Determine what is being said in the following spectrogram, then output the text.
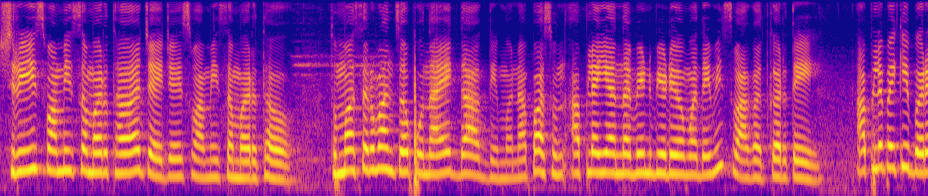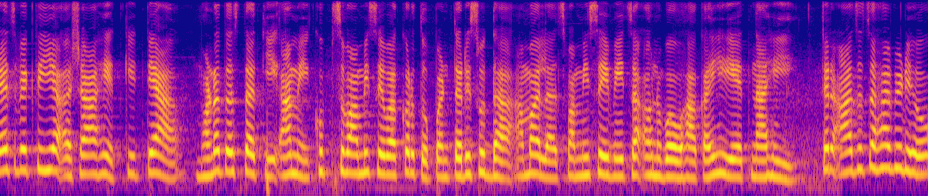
श्री स्वामी समर्थ जय जय स्वामी समर्थ. तुम्हा सर्वांचं पुन्हा एकदा अगदी मनापासून आपल्या या नवीन व्हिडिओमध्ये मी स्वागत करते. आपल्यापैकी बऱ्याच व्यक्ती या अशा आहेत की त्या म्हणत असतात की आम्ही खूप स्वामी सेवा करतो पण तरीसुद्धा आम्हाला स्वामी सेवेचा अनुभव हा काही येत नाही. तर आजचा हा व्हिडिओ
